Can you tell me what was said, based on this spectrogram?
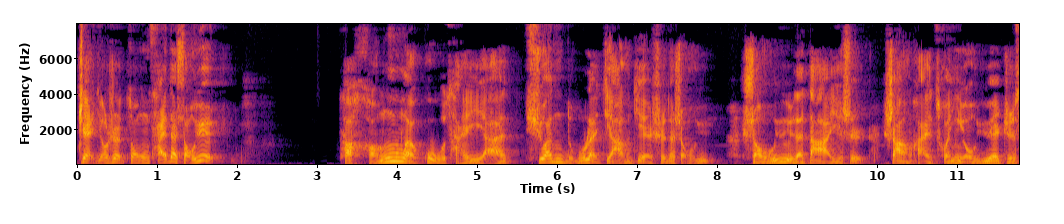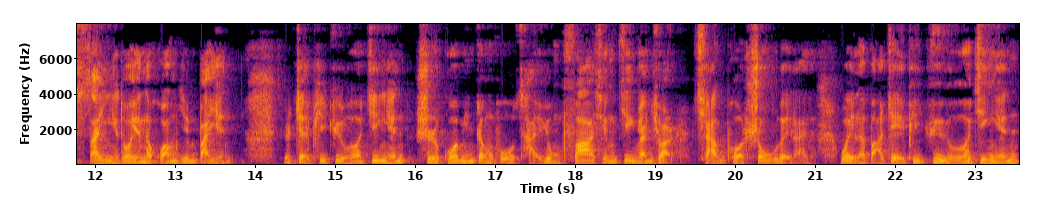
这就是总裁的手谕。他横了顾才一眼，宣读了蒋介石的手谕。手谕的大意是：上海存有约值三亿多元的黄金白银。就这批巨额金银是国民政府采用发行金圆券强迫收队来的。为了把这批巨额金银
